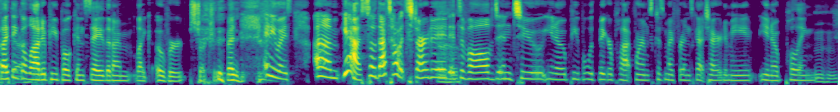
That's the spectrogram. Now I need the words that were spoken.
that, I think yeah. a lot of people can say that I'm like over structured. But anyways, um, yeah. So that's how it started. Uh-huh. It's evolved into you know people with bigger platforms because my friends got tired of me you know pulling Mhm.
